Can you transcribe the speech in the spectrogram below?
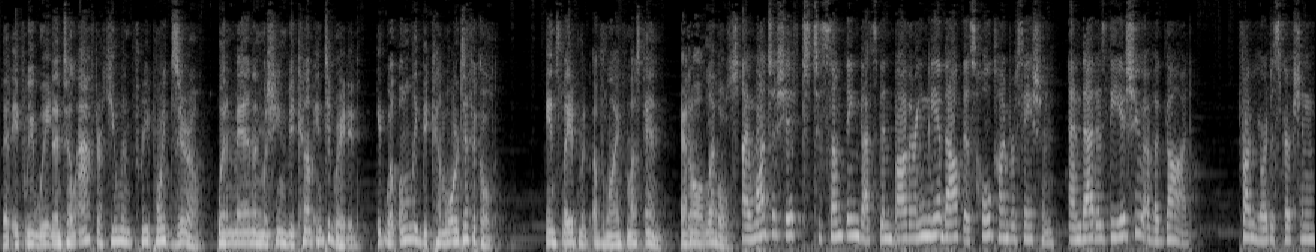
that if we wait until after Human 3.0, when man and machine become integrated, it will only become more difficult. Enslavement of life must end, at all levels. I want to shift to something that's been bothering me about this whole conversation, and that is the issue of a god. From your description,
